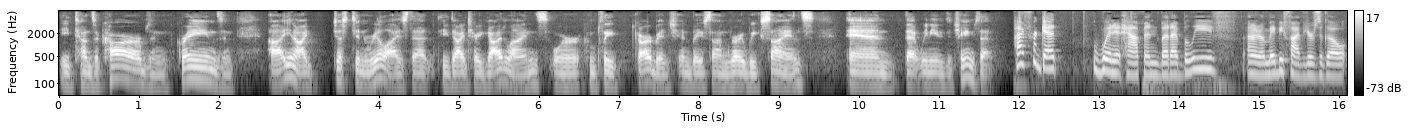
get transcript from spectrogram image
eat tons of carbs and grains, and uh, you know I just didn't realize that the dietary guidelines were complete garbage and based on very weak science, and that we needed to change that. I forget when it happened, but I believe, I don't know, maybe five years ago,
